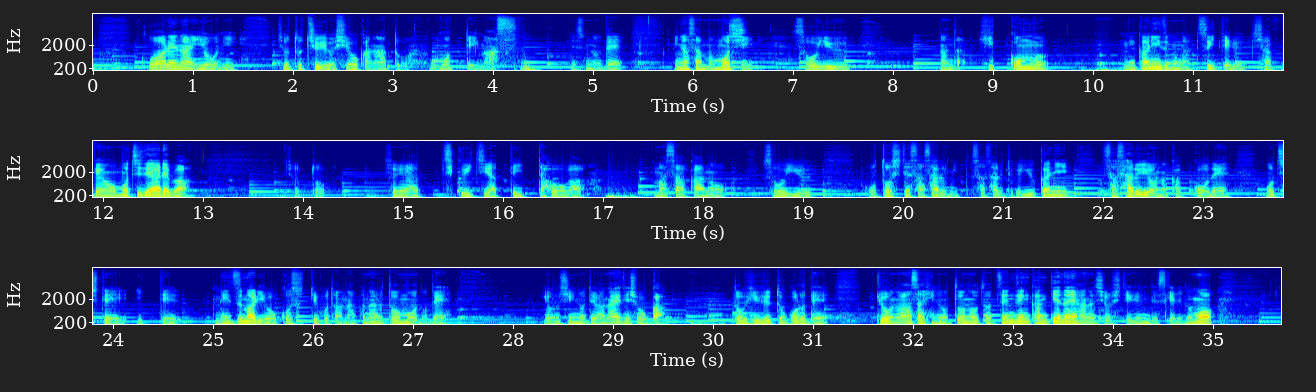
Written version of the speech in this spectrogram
壊れないようにちょっと注意をしようかなと思っていますですので皆さんももしそういうなんだ引っ込むメカニズムがついてるシャーペンをお持ちであればちょっとそれは逐一やっていった方がまさかのそういう落として刺さる刺さるというか床に刺さるような格好で落ちていって目詰まりを起こすっていうことはなくなると思うのでよろしいのではないでしょうか。というところで今日の朝日の殿とは全然関係ない話をしているんですけれども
